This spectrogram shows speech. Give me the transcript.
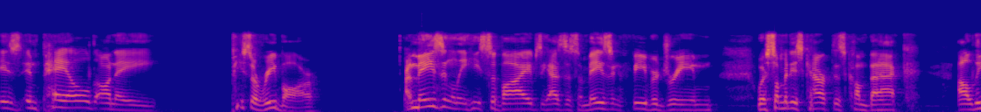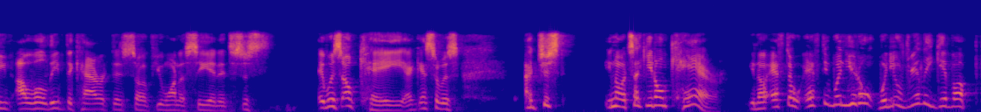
is impaled on a piece of rebar. Amazingly, he survives. He has this amazing fever dream where some of these characters come back. I'll leave I will leave the characters so if you want to see it, it's just it was okay. I guess it was. I just, you know, it's like you don't care. You know, after after when you don't when you really give up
